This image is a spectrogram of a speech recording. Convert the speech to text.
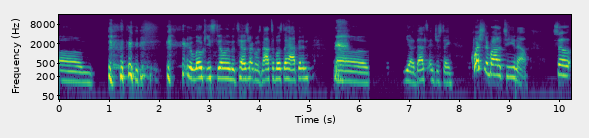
um, Loki stealing the Tesseract was not supposed to happen. Um, yeah, that's interesting. Question brought up to you now. So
